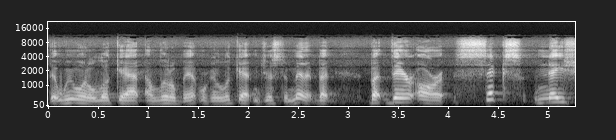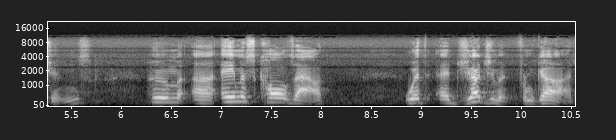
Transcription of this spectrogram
that we want to look at a little bit. We're going to look at in just a minute, but but there are six nations whom uh, Amos calls out with a judgment from God.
